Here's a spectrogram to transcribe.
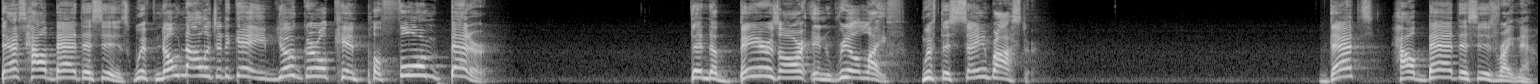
That's how bad this is. With no knowledge of the game, your girl can perform better than the Bears are in real life with the same roster. That's how bad this is right now.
